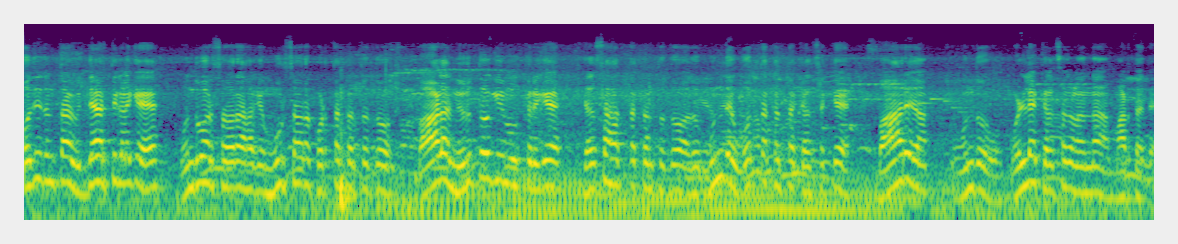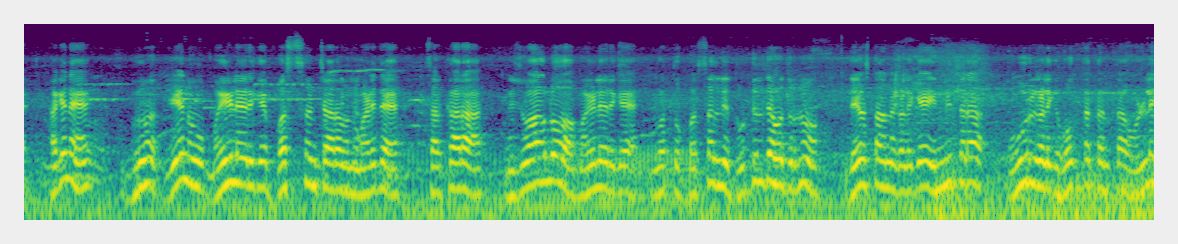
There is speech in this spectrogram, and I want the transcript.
ಓದಿದಂಥ ವಿದ್ಯಾರ್ಥಿಗಳಿಗೆ ಒಂದೂವರೆ ಸಾವಿರ ಹಾಗೆ ಮೂರು ಸಾವಿರ ಕೊಡ್ತಕ್ಕಂಥದ್ದು ಭಾಳ ನಿರುದ್ಯೋಗಿ ಯುವಕರಿಗೆ ಕೆಲಸ ಹಾಕ್ತಕ್ಕಂಥದ್ದು ಅದು ಮುಂದೆ ಓದ್ತಕ್ಕಂಥ ಕೆಲಸಕ್ಕೆ ಭಾರಿ ಒಂದು ಒಳ್ಳೆ ಕೆಲಸಗಳನ್ನು ಮಾಡ್ತಾ ಇದೆ. ಹಾಗೆಯೇ ಗೃಹ ಏನು ಮಹಿಳೆಯರಿಗೆ ಬಸ್ ಸಂಚಾರವನ್ನು ಮಾಡಿದೆ. ಸರ್ಕಾರ ನಿಜವಾಗಲೂ ಮಹಿಳೆಯರಿಗೆ ಇವತ್ತು ಬಸ್ಸಲ್ಲಿ ದುಡ್ಡಿಲ್ಲದೆ ಹೋದ್ರೂ ದೇವಸ್ಥಾನಗಳಿಗೆ, ಇನ್ನಿತರ ಊರುಗಳಿಗೆ ಹೋಗ್ತಕ್ಕಂಥ ಒಳ್ಳೆ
